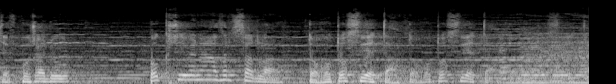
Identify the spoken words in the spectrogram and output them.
Vítejte v pořadu Pokřivená zrcadla tohoto světa, tohoto světa, tohoto světa.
